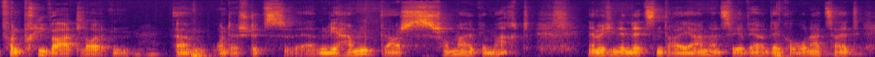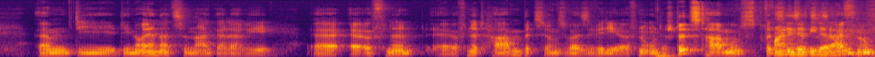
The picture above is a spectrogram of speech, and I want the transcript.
von Privatleuten ähm, unterstützt zu werden. Wir haben das schon mal gemacht, nämlich in den letzten drei Jahren, als wir während der Corona-Zeit ähm, die, die neue Nationalgalerie eröffnet, eröffnet haben, beziehungsweise wir die Eröffnung unterstützt haben, um es präzise zu sagen,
